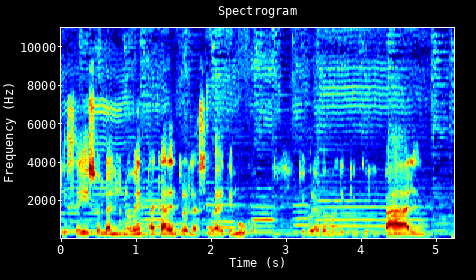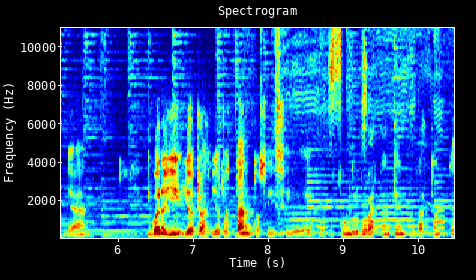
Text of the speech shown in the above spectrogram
que se hizo en los años 90 acá dentro de la ciudad de Temuco. Figura como Cristian Colipal, ¿ya? Y bueno, y, otros, y otros tantos, sí, sí, fue un grupo bastante, bastante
